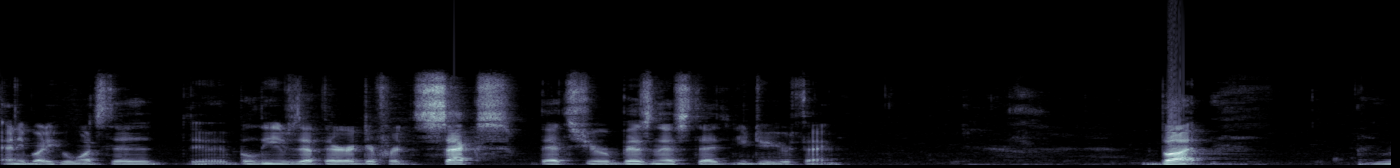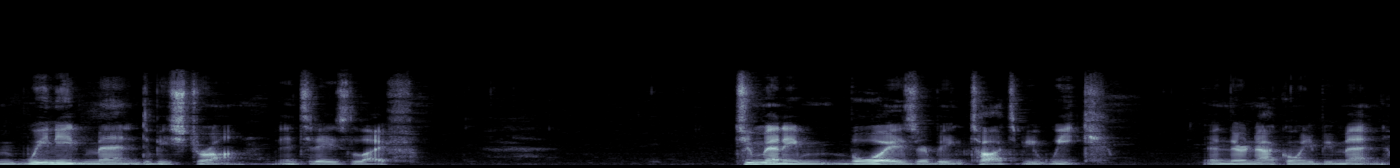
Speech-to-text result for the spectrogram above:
anybody who wants to, uh, believes that they're a different sex. That's your business, that you do your thing. But we need men to be strong in today's life. Too many boys are being taught to be weak, and they're not going to be men.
